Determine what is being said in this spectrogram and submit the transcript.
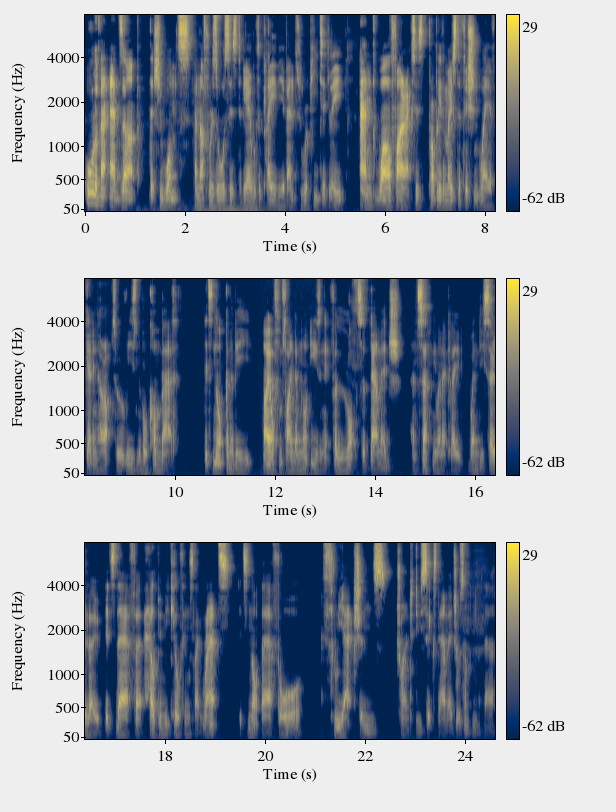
all of that adds up. That she wants enough resources to be able to play the events repeatedly. And while Fire Axe is probably the most efficient way of getting her up to a reasonable combat, it's not going to be I often find I'm not using it for lots of damage, and certainly when I play Wendy solo, it's there for helping me kill things like rats. It's not there for three actions trying to do six damage or something like that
